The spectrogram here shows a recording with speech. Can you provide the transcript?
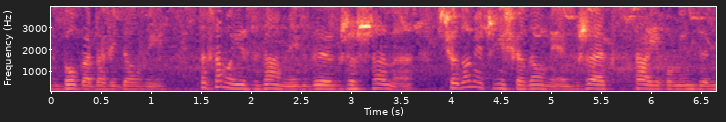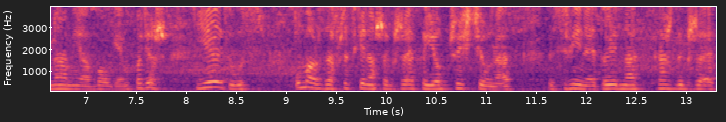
Boga Dawidowi. Tak samo jest z nami, gdy grzeszymy, świadomie czy nieświadomie, grzech staje pomiędzy nami a Bogiem. Chociaż Jezus umarł za wszystkie nasze grzechy i oczyścił nas z winy, to jednak każdy grzech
